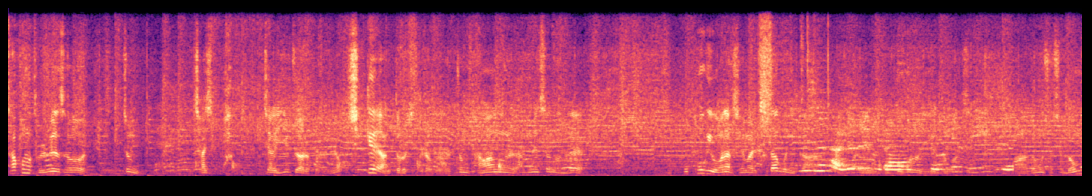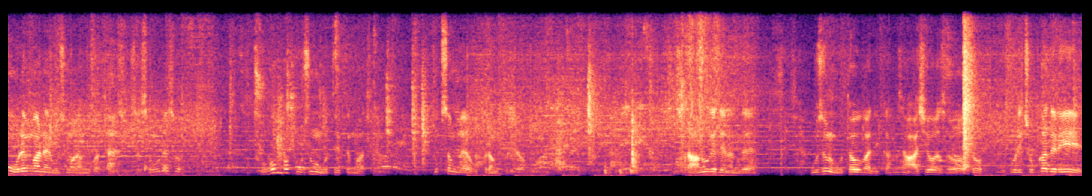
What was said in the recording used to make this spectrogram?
사코노 돌면서 좀팍 제가 이길 줄 알았거든요. 쉽게 안 떨어지더라고요. 좀 당황을 하긴 했었는데 보폭이 워낙 제 말이 크다 보니까 그 보폭으로 이겼던 것 같아요. 아 너무 좋습니다. 너무 오랜만에 우승을 한 것 같아요. 진짜 서울에서 두 번밖에 우승을 못했던 것 같아요. 뚝 선배하고 그랑프리하고 잘 안 오게 되는데 우승을 못하고 가니까 항상 아쉬워서 또 우리 조카들이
